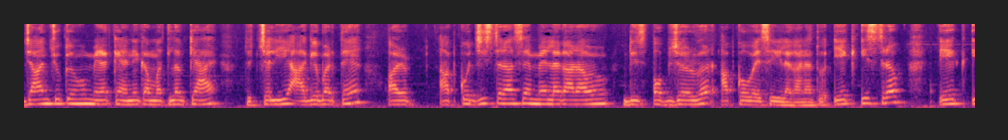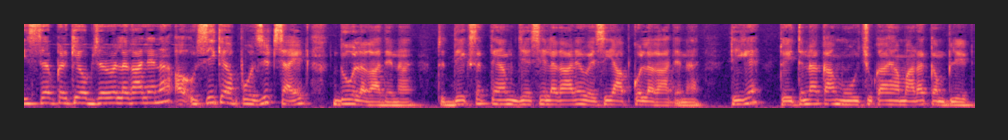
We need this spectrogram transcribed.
जान चुके हो मेरा कहने का मतलब क्या है। तो चलिए आगे बढ़ते हैं और आपको जिस तरह से मैं लगा रहा हूँ डिस ऑब्जर्वर आपको वैसे ही लगाना तो एक इस तरफ़, एक इस तरफ़ करके ऑब्जर्वर लगा लेना और उसी के अपोजिट साइड दो लगा देना है। तो देख सकते हैं हम जैसे लगा रहे हो, वैसे ही आपको लगा देना है। ठीक है? तो इतना काम हो चुका है हमारा कंप्लीट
